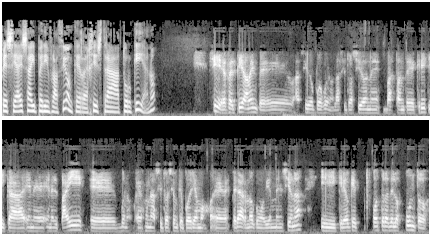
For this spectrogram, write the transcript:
pese a esa hiperinflación que registra Turquía, ¿no? Sí, efectivamente. Eh, ha sido, pues bueno, la situación es bastante crítica en, eh, el país. Eh, bueno, es una situación que podríamos esperar, ¿no? Como bien menciona. Y creo que otro de los puntos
